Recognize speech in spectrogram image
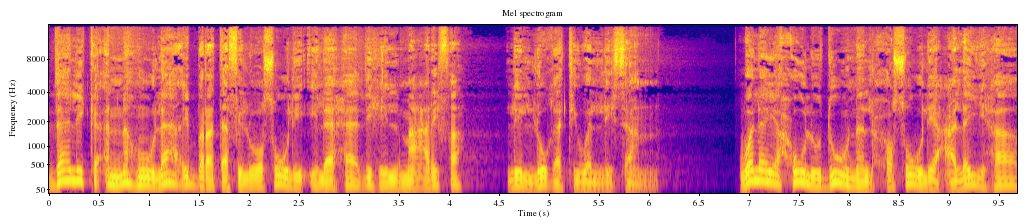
ذلك أنه لا عبرة في الوصول إلى هذه المعرفة للغة واللسان. ولا يحول دون الحصول عليها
